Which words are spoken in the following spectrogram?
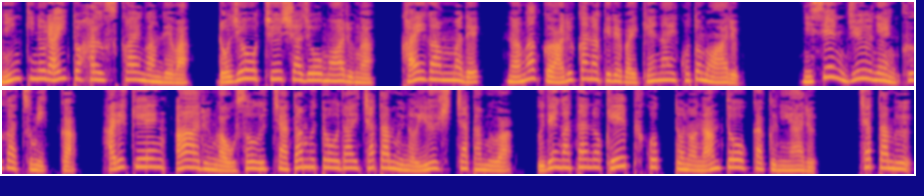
人気のライトハウス海岸では路上駐車場もあるが、海岸まで長く歩かなければいけないこともある。2010年9月3日、ハリケーン R が襲うチャタム島大チャタムの夕日チャタムは、腕型のケープコットの南東角にある。チャタム、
